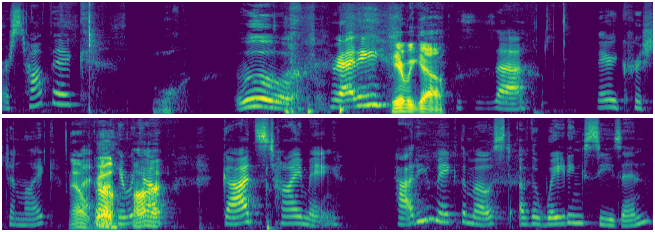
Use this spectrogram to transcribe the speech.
First topic. Ooh. ready? Here we go. This is uh, very Christian-like. Oh, but good. Here we All go. right. God's timing. How do you make the most of the waiting season,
